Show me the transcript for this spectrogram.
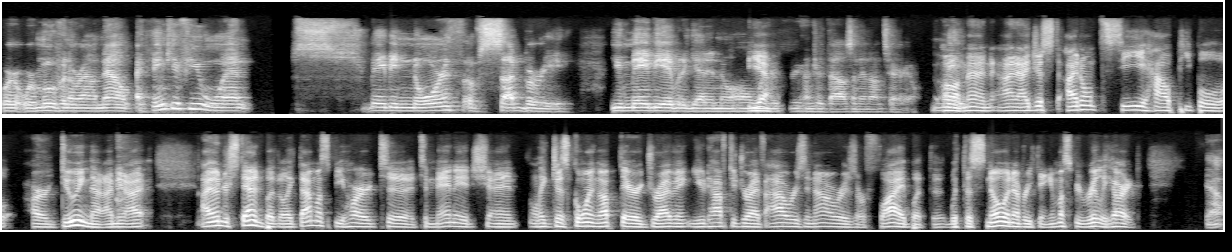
We're we're moving around now. I think if you went maybe north of Sudbury, you may be able to get into a home yeah. under 300,000 in Ontario. Oh, maybe. Oh man, I, I just I don't see how people are doing that. I mean, I I understand, but like that must be hard to to manage and like just going up there driving, you'd have to drive hours and hours or fly, but the, with the snow and everything, it must be really hard. Yeah.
